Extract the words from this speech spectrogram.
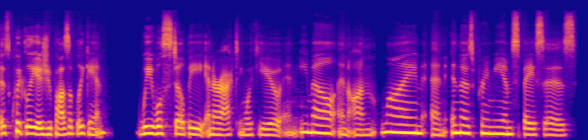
as quickly as you possibly can. We will still be interacting with you in email and online and in those premium spaces.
